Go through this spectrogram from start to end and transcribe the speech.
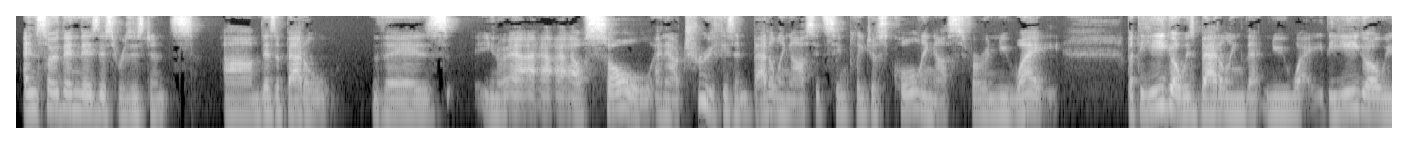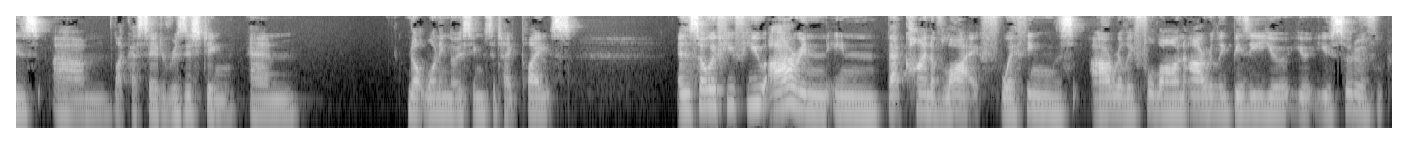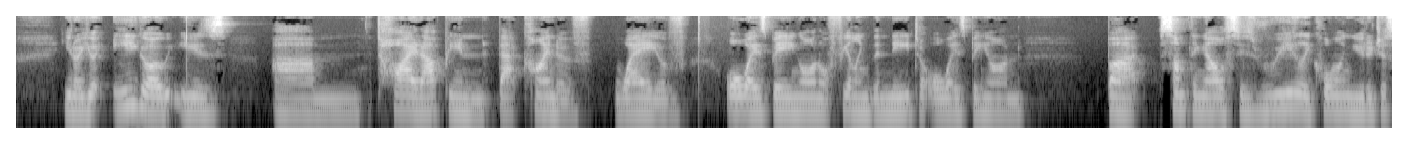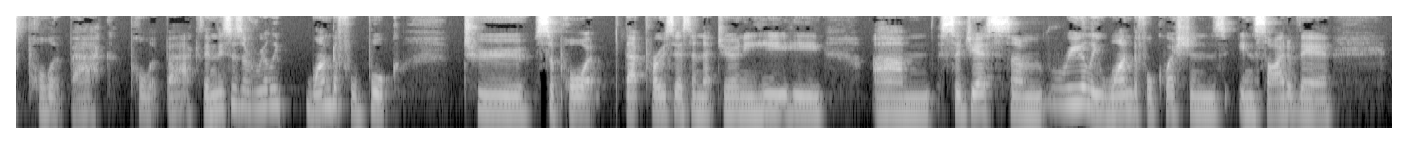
And so then there's this resistance. Um, there's a battle. There's, you know, our, our, soul and our truth isn't battling us, it's simply just calling us for a new way. But the ego is battling that new way. The ego is, um, like I said, resisting and not wanting those things to take place. And so if if you are in in that kind of life where things are really full on, are really busy, you you you sort of, you know, your ego is um, tied up in that kind of way of always being on or feeling the need to always be on, but something else is really calling you to just pull it back, pull it back, then this is a really wonderful book to support that process and that journey. He he um, suggests some really wonderful questions inside of there.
